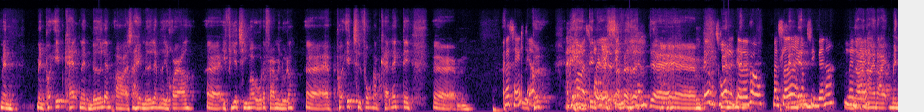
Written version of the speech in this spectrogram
men, men på et kald med et medlem, og så have medlemmet i røret øh, i 4 timer og 48 minutter, øh, på et telefonopkald, ikke? Det, øh, hvad talte de om? Det altså, men, det, øh, det var fortroligt, det er med på. Man slader ikke om sine venner. Men, nej, øh, nej, nej, men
